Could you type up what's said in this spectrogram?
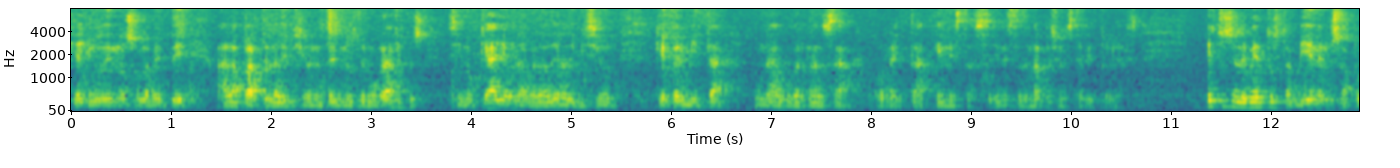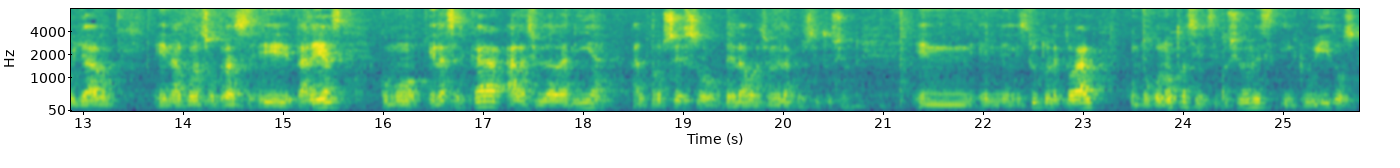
que ayuden no solamente a la parte de la división en términos demográficos, sino que haya una verdadera división que permita una gobernanza correcta en estas, en estas demarcaciones territoriales. Estos elementos también hemos apoyado en algunas otras eh, tareas, como el acercar a la ciudadanía al proceso de elaboración de la Constitución en, el Instituto Electoral, junto con otras instituciones, incluidos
